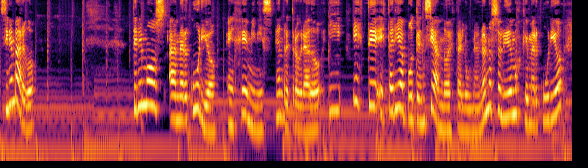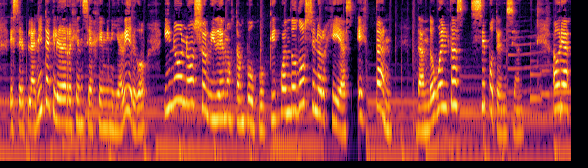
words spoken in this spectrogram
Sin embargo, tenemos a Mercurio en Géminis en retrógrado y este estaría potenciando a esta luna. No nos olvidemos que Mercurio es el planeta que le da regencia a Géminis y a Virgo y no nos olvidemos tampoco que cuando dos energías están dando vueltas se potencian. Ahora,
